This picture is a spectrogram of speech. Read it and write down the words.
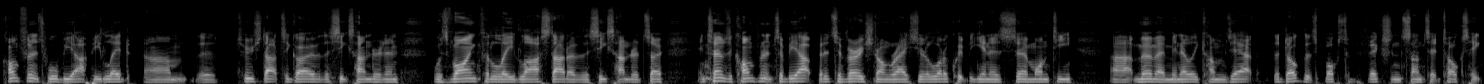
confidence will be up. He led um, the two starts ago over the 600 and was vying for the lead last start over the 600. So, in terms of confidence, to be up, but it's a very strong race. You had a lot of quick beginners. Sir Monty, uh, Mermaid Minelli comes out. The dog that's boxed to perfection, Sunset Toxic.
